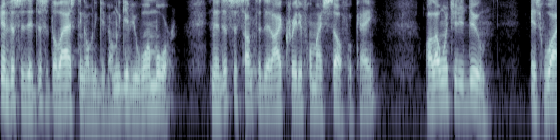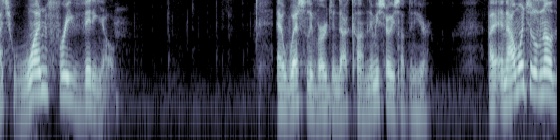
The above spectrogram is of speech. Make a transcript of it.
And this is it. This is the last thing I want to give you. I'm going to give you one more. And this is something that I created for myself, okay? All I want you to do is watch one free video at wesleyvirgin.com. Let me show you something here. I, and I want you to know,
